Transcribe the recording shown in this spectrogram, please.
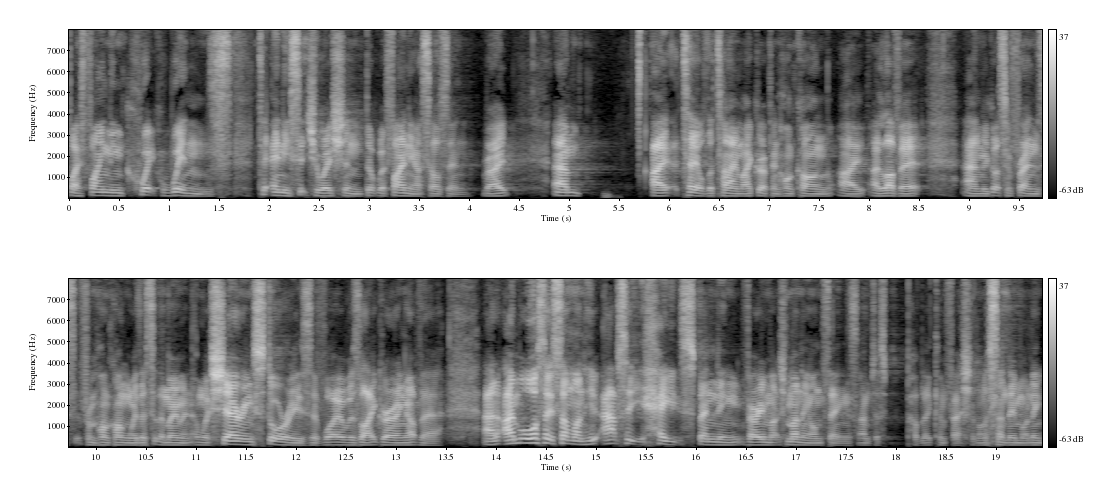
by finding quick wins to any situation that we're finding ourselves in, right? Um, I tell all the time, I grew up in Hong Kong. I, I love it. And we've got some friends from Hong Kong with us at the moment, and we're sharing stories of what it was like growing up there. And I'm also someone who absolutely hates spending very much money on things. I'm just public confession on a Sunday morning.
